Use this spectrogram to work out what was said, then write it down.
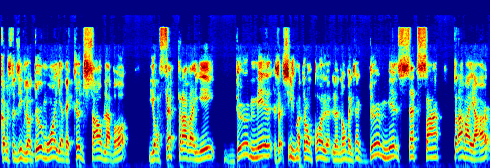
comme je te dis, il y a deux mois, il y avait que du sable là-bas. Ils ont fait travailler 2000, si je me trompe pas le, nombre exact, 2700 travailleurs,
